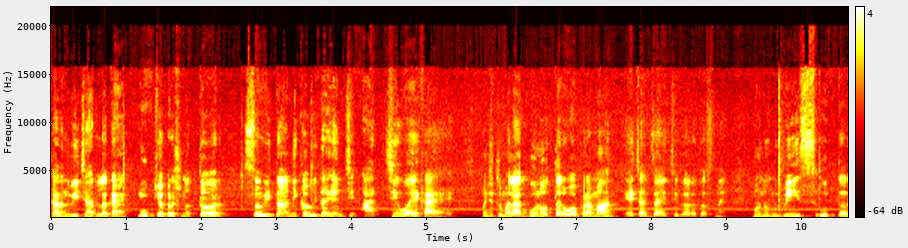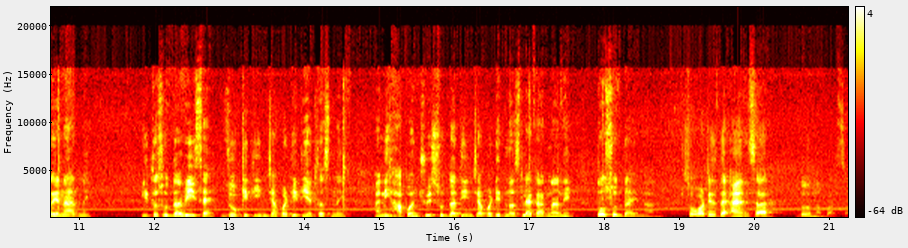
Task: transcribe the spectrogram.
कारण विचारलं काय? मुख्य प्रश्न तर सविता आणि कविता यांची आजची वय काय आहे? म्हणजे तुम्हाला गुणोत्तर व प्रमाण याच्यात जायची गरजच नाही. म्हणून वीस उत्तर येणार नाही. इथंसुद्धा वीस आहे. जो की तीनच्या पटीत येतच नाही. आणि हा पंचवीससुद्धा तीनच्या पटीत नसल्या कारणाने तो सुद्धा येणार so what is the answer दोन नंबरचा.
